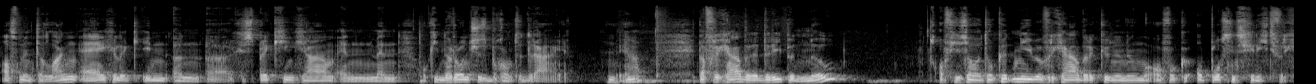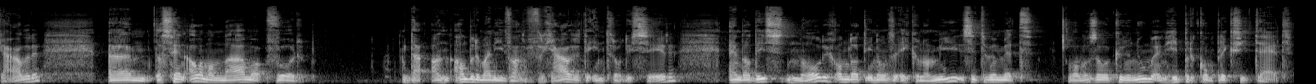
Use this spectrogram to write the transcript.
als men te lang eigenlijk in een uh, gesprek ging gaan en men ook in de rondjes begon te draaien. Mm -hmm. ja? Dat vergaderen 3.0 of je zou het ook het nieuwe vergaderen kunnen noemen, of ook oplossingsgericht vergaderen. Um, dat zijn allemaal namen voor een andere manier van vergaderen te introduceren. En dat is nodig omdat in onze economie zitten we met wat we zouden kunnen noemen een hypercomplexiteit.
